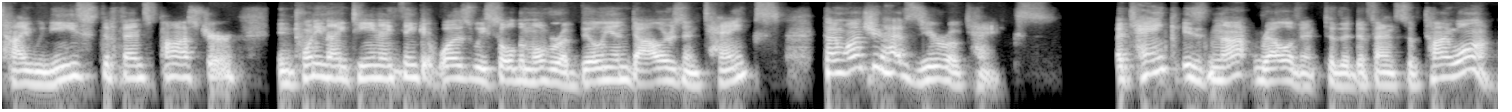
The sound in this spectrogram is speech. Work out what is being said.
Taiwanese defense posture. In 2019, I think it was, we sold them over a billion dollars in tanks. Taiwan should have zero tanks. A tank is not relevant to the defense of Taiwan.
